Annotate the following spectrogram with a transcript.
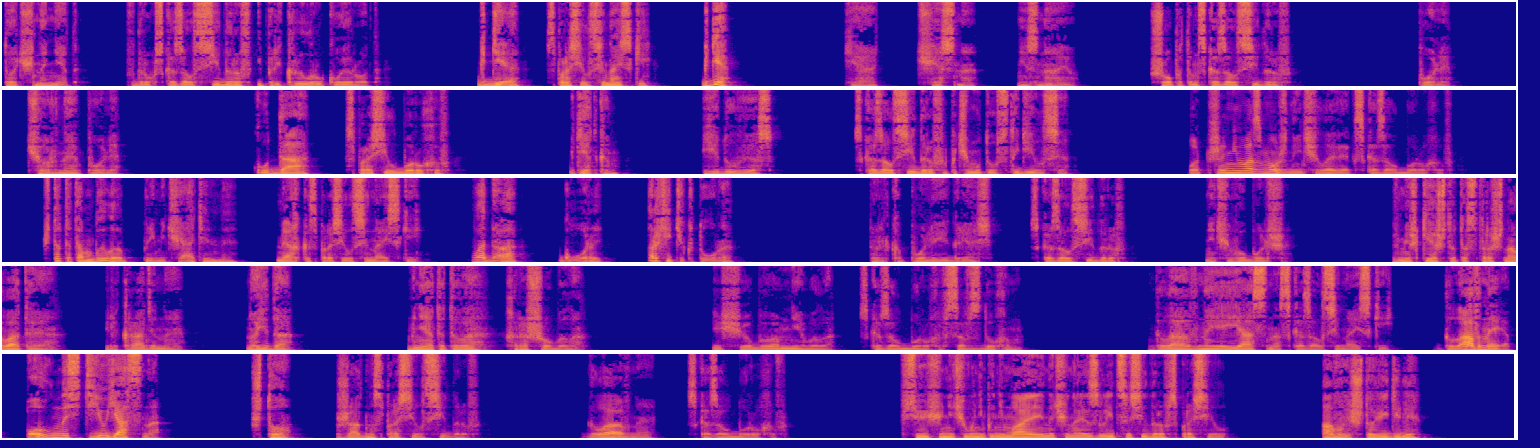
«Точно нет», — вдруг сказал Сидоров и прикрыл рукой рот. «Где?» — спросил Синайский. «Где?» «Я честно не знаю», — шепотом сказал Сидоров. «Поле. Черное поле». «Куда?» — спросил Борухов. «К деткам. Еду вез», — сказал Сидоров и почему-то устыдился. «Вот же невозможный человек», — сказал Борухов. «Что-то там было примечательное?» — мягко спросил Синайский. «Вода, горы, архитектура». «Только поле и грязь», — сказал Сидоров. «Ничего больше. В мешке что-то страшноватое или краденое, но еда. Мне от этого хорошо было». «Еще бы вам не было», — сказал Борухов со вздохом. «Главное ясно», — сказал Синайский. «Главное полностью ясно». «Что?» — жадно спросил Сидоров. «Главное», — сказал Борухов. Все еще ничего не понимая и начиная злиться, Сидоров спросил. «А вы что видели?»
